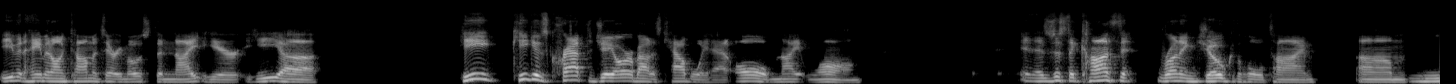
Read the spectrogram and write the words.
even Heyman on commentary most of the night here, he uh he he gives crap to JR about his cowboy hat all night long. And it's just a constant running joke the whole time. Um mm-hmm.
